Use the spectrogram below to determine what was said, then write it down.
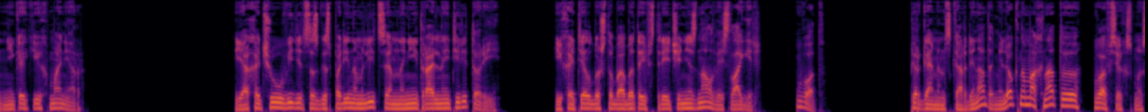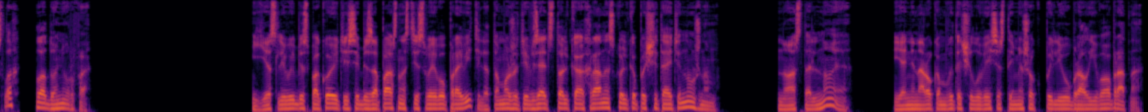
Никаких манер. Я хочу увидеться с господином Лицием на нейтральной территории. И хотел бы, чтобы об этой встрече не знал весь лагерь. Вот. Пергамент с координатами лег на мохнатую, во всех смыслах, ладонь Урфа. Если вы беспокоитесь о безопасности своего правителя, то можете взять столько охраны, сколько посчитаете нужным. Но остальное... Я ненароком вытащил увесистый мешок пыли и убрал его обратно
